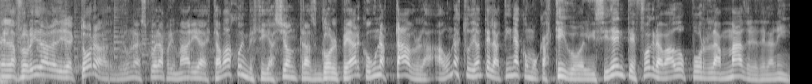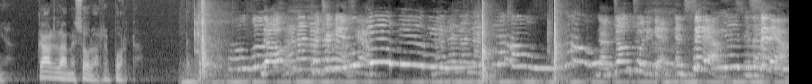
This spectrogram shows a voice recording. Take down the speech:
En la Florida, la directora de una escuela primaria está bajo investigación tras golpear con una tabla a una estudiante latina como castigo. El incidente fue grabado por la madre de la niña. Carla Mesola reporta. No, put your hands down. No, no, no, no. Now don't sit down. Sit down.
